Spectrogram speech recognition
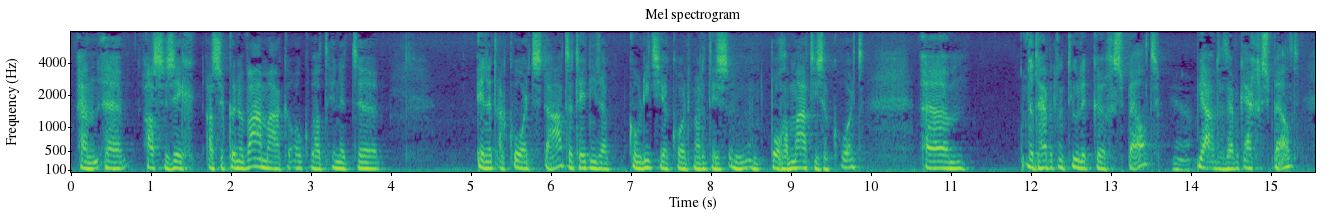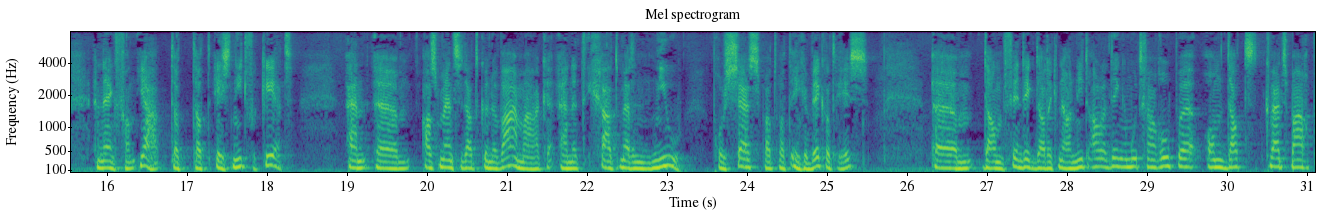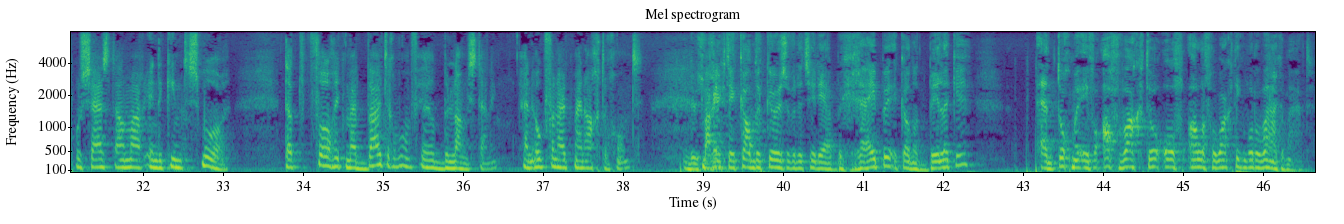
en uh, als ze zich, als ze kunnen waarmaken ook wat in het, uh, in het akkoord staat. Het heet niet een coalitieakkoord, maar het is een, een programmatisch akkoord. Um, dat heb ik natuurlijk gespeld. Ja. ja. dat heb ik echt gespeld. En denk van, ja, dat, dat is niet verkeerd. En um, als mensen dat kunnen waarmaken en het gaat met een nieuw proces wat, wat ingewikkeld is Um, dan vind ik dat ik nou niet alle dingen moet gaan roepen om dat kwetsbare proces dan maar in de kiem te smoren. Dat volg ik met buitengewoon veel belangstelling. En ook vanuit mijn achtergrond. Dus maar zegt, ik kan de keuze van het CDA begrijpen, ik kan het billiken. En toch maar even afwachten of alle verwachtingen worden waargemaakt.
